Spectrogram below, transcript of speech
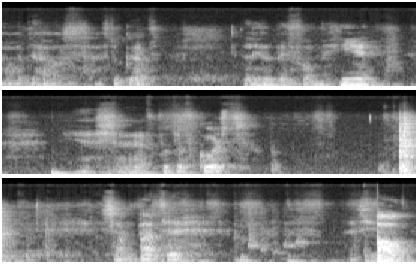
oh, our house. I have to cut a little bit from here. Yes, I have put, of course, some butter. Oh,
